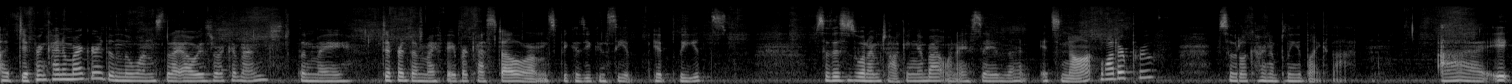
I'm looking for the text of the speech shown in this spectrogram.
a different kind of marker than the ones that I always recommend, than my different than my Faber-Castell ones because you can see it, it bleeds. So this is what I'm talking about when I say that it's not waterproof, so it'll kind of bleed like that. Uh, it,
